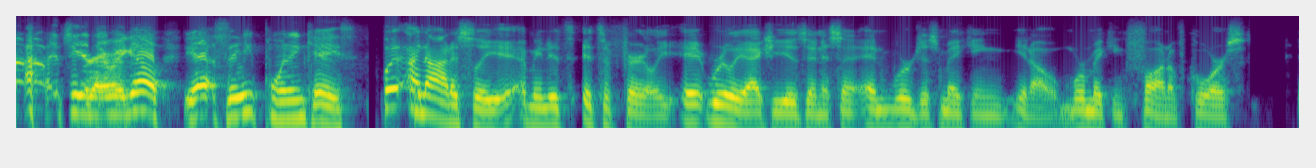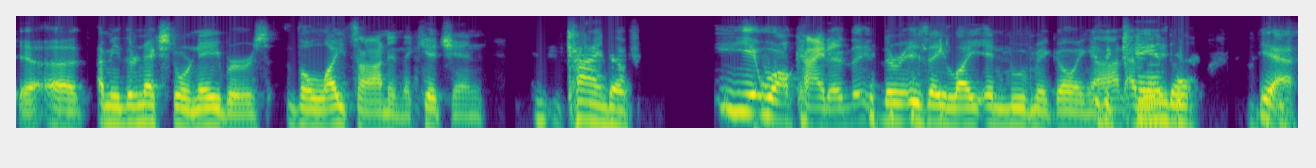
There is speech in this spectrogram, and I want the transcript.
see there we go yeah see point in case But and honestly, I mean, it's it's a fairly it really actually is innocent, and we're just making you know we're making fun, of course. Uh, Uh, I mean, they're next door neighbors. The lights on in the kitchen. kind of Yeah, well, kind of. There is a light and movement going on. I mean, Yeah,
